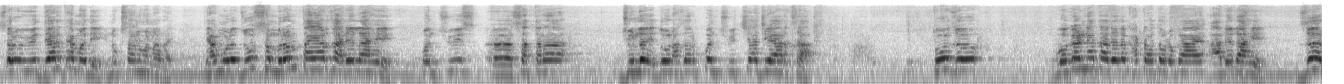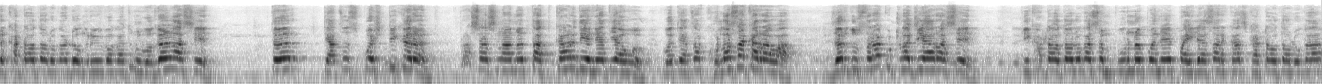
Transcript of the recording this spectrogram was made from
सर्व विद्यार्थ्यामध्ये नुकसान होणार आहे. त्यामुळे जो संभ्रम तयार झालेला आहे पंचवीस सतरा जुलै दोन हजार पंचवीसच्या जे आरचा तो जो वगळण्यात आलेला खटाव तालुका आलेला आहे. जर खटाव तालुका डोंगरी विभागातून वगळला असेल तर त्याचं स्पष्टीकरण प्रशासनानं तात्काळ देण्यात यावं व त्याचा खुलासा करावा. जर दुसरा कुठला जे आर असेल की खटाव तालुका संपूर्णपणे पहिल्यासारखाच खटाव तालुका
